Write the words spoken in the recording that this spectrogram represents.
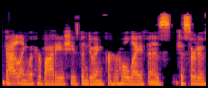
battling with her body as she's been doing for her whole life and is just sort of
